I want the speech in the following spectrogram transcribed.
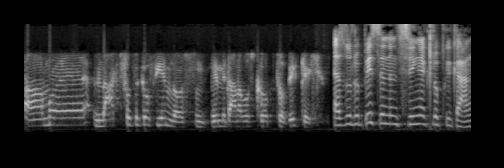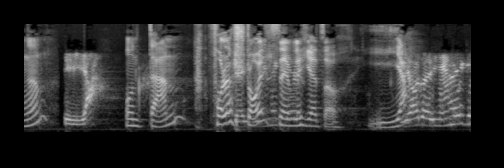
einmal nackt fotografieren lassen, wenn ich mit einer was gehabt habe, wirklich. Also du bist in den Swingerclub gegangen Ja. und dann voller Derjenige- Stolz nämlich jetzt auch. Ja. Ja, derjenige,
